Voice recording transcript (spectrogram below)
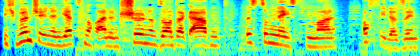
Ich wünsche Ihnen jetzt noch einen schönen Sonntagabend. Bis zum nächsten Mal. Auf Wiedersehen.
